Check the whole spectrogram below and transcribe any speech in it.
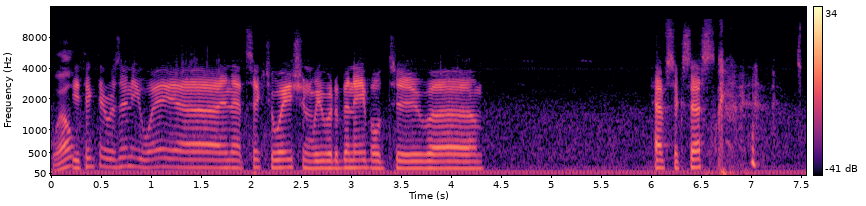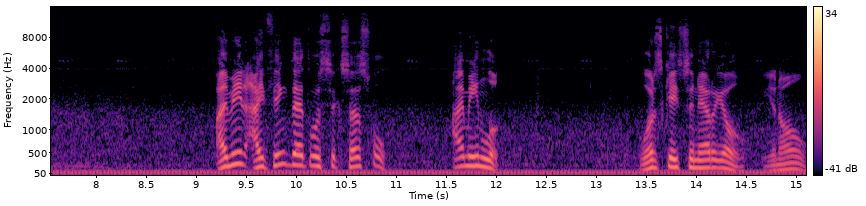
Well, Do you think there was any way uh, in that situation we would have been able to uh, have success? I mean, I think that was successful. I mean, look. Worst case scenario, you know,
